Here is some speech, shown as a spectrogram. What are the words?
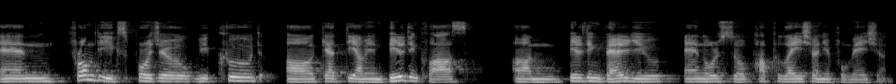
And from the exposure, we could uh, get the I mean, building class, um, building value, and also population information.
